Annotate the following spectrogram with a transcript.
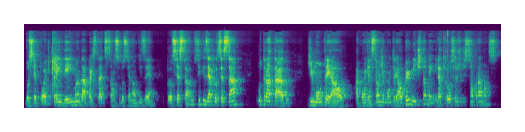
Você pode prender e mandar para extradição se você não quiser processá-lo. Se quiser processar, o tratado de Montreal, a Convenção de Montreal permite também, ele trouxe a jurisdição para nós.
